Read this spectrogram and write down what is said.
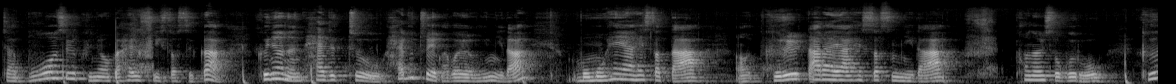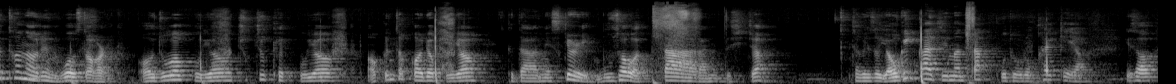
자, 무엇을 그녀가 할 수 있었을까? 그녀는 had to, have to의 과거형입니다. 뭐뭐 해야 했었다. 어, 그를 따라야 했었습니다. 터널 속으로. 그 터널은 was dark, 어두웠고요, 축축했고요, 어, 끈적거렸고요. 그 다음에 scary, 무서웠다 라는 뜻이죠. 자, 그래서 여기까지만 딱 보도록 할게요. 그래서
